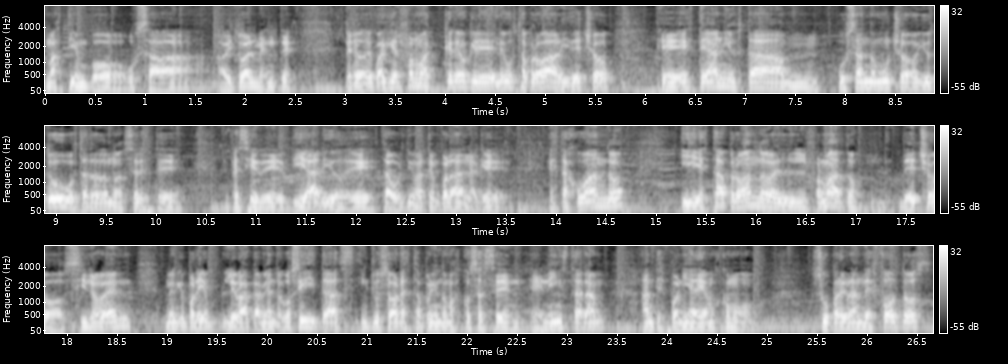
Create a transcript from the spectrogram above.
más tiempo usaba habitualmente. Pero de cualquier forma creo que le gusta probar y de hecho eh, este año está mm, usando mucho YouTube, está tratando de hacer este especie de diario de esta última temporada en la que está jugando y está probando el formato. De hecho, si lo ven, ven que por ahí le va cambiando cositas, incluso ahora está poniendo más cosas en, en Instagram. Antes ponía, digamos, como súper grandes fotos.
